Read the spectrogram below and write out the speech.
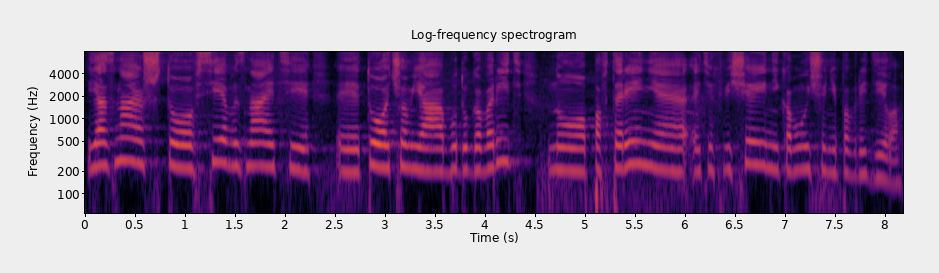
Я знаю, что все вы знаете э, то, о чем я буду говорить, но повторение этих вещей никому еще не повредило.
